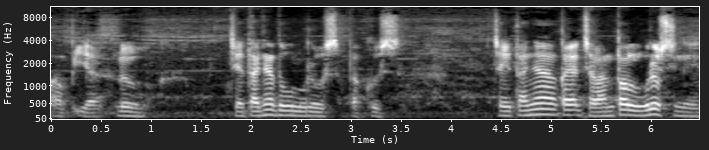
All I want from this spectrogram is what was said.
api ya lo jahitannya tuh lurus bagus. Jahitannya kayak jalan tol lurus ini.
